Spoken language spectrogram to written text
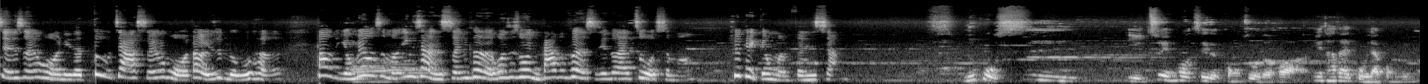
闲生活，你的度假生活到底是如何？到底有没有什么印象很深刻的，或是说你大部分的时间都在做什么，就可以跟我们分享。如果是以最后这个工作的话，因为他在国家公园嘛。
